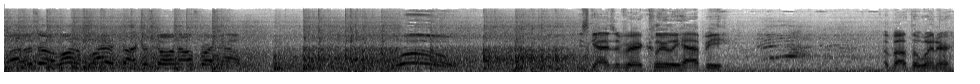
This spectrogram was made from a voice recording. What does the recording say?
Wow, there's a lot of firecrackers going off right now. Whoa! These guys are very clearly happy about the winner.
